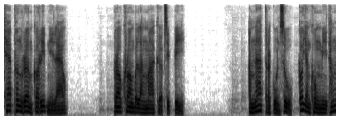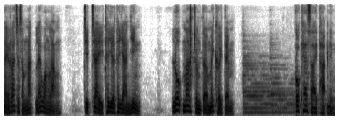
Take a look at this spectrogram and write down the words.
แค่เพิ่งเริ่มก็รีบหนีแล้ว เราครองบัลลังก์มาเกือบสิบปี อำนาจตระกูลสู้ก็ยังคงมีทั้งในราชสำนักและวังหลัง จิตใจทะเยอทะยานยิ่ง โลภมากจนเติมไม่เคยเต็ม ก็แค่ทรายถาดหนึ่ง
